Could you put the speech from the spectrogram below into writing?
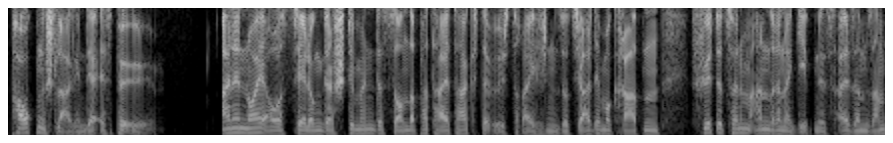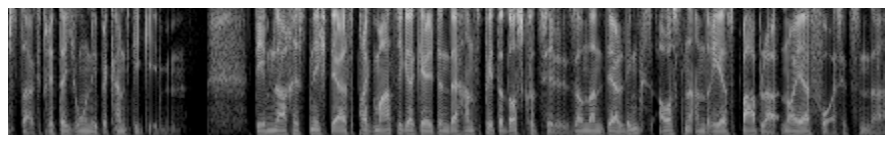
Paukenschlag in der SPÖ. Eine Neuauszählung der Stimmen des Sonderparteitags der österreichischen Sozialdemokraten führte zu einem anderen Ergebnis als am Samstag, 3. Juni, bekannt gegeben. Demnach ist nicht der als Pragmatiker geltende Hans-Peter Doskozil, sondern der Linksaußen Andreas Babler neuer Vorsitzender.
